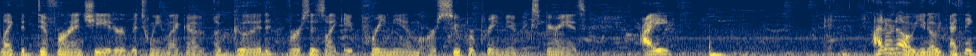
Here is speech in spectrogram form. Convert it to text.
like the differentiator between like a, a good versus like a premium or super premium experience i I don't know. You know, I think,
